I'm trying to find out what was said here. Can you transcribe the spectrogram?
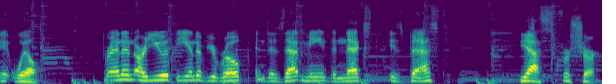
it will. Brandon, are you at the end of your rope? And does that mean the next is best? Yes, for sure.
